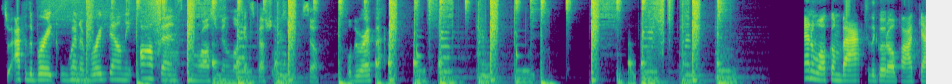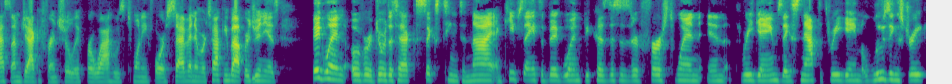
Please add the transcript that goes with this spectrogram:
So after the break, we're going to break down the offense and we're also going to look at special teams. So we'll be right back. And welcome back to the Good Old Podcast. I'm Jacquie Franciulli for Wahoo's 24 7. And we're talking about Virginia's big win over Georgia Tech 16 to 9. And keep saying it's a big win because this is their first win in three games. They snapped the three game losing streak.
